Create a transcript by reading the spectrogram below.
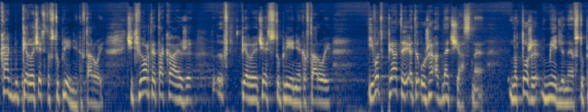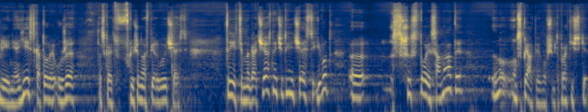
как бы первая часть – это вступление ко второй. Четвертая такая же, первая часть вступления ко второй. И вот пятая – это уже одночастная, но тоже медленное вступление есть, которое уже, так сказать, включено в первую часть третья многочастная, четыре части. И вот э, с шестой сонаты, ну, с пятой, в общем-то, практически,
